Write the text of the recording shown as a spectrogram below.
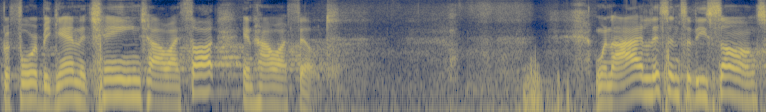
before it began to change how I thought and how I felt. When I listened to these songs,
